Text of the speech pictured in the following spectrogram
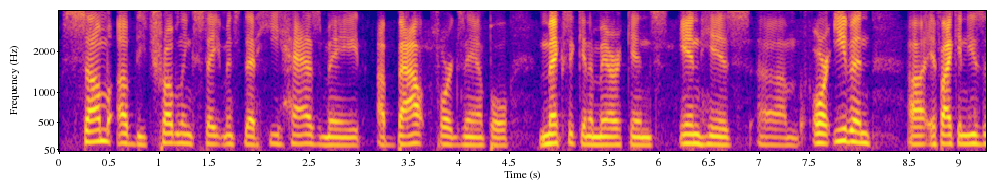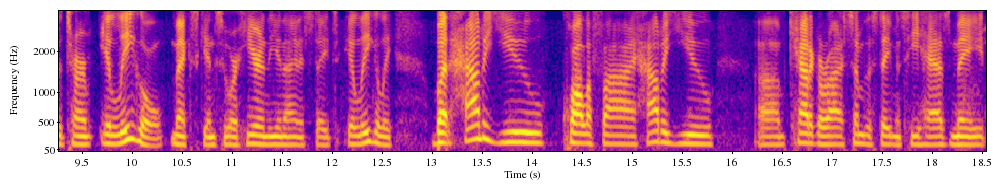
some of the troubling statements that he has made about, for example, Mexican Americans in his, um, or even, uh, if I can use the term, illegal Mexicans who are here in the United States illegally. But how do you qualify, how do you um, categorize some of the statements he has made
